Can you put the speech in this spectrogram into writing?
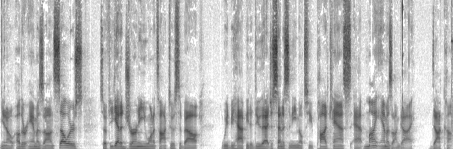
you know other Amazon sellers. So if you got a journey you want to talk to us about, we'd be happy to do that. Just send us an email to podcasts at myamazonguy.com.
